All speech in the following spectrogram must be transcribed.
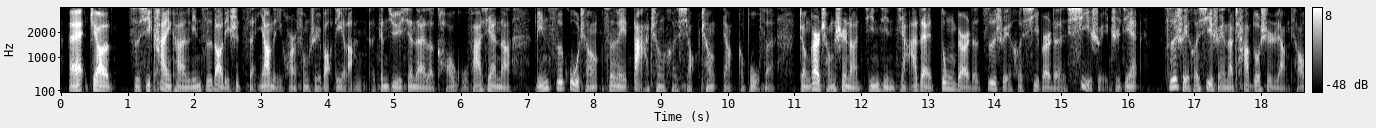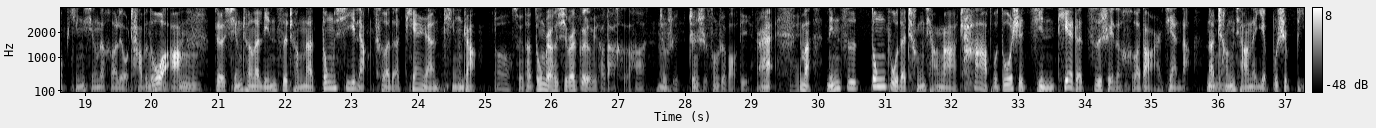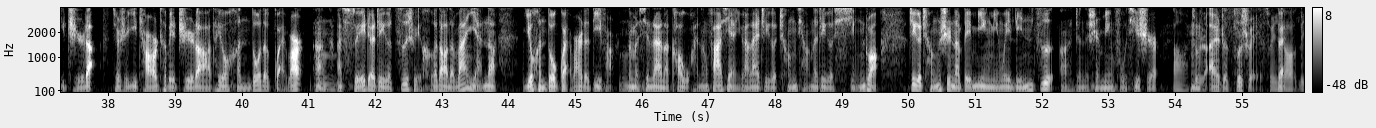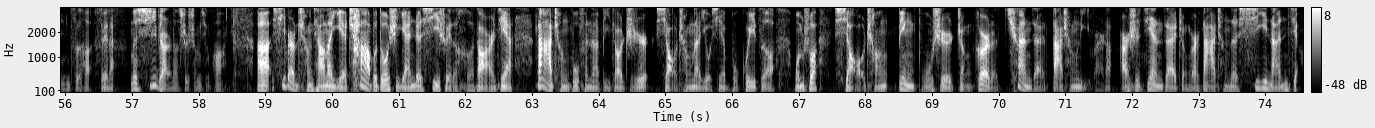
哎，这要。仔细看一看临淄到底是怎样的一块风水宝地了。呃根据现在的考古发现呢，临淄故城分为大城和小城两个部分，整个城市呢紧紧夹在东边的滋水和西边的细水之间。滋水和细水呢，差不多是两条平行的河流，差不多啊，嗯，就形成了临淄城呢东西两侧的天然屏障。哦，所以它东边和西边各有一条大河哈，嗯就是真是风水宝地。哎哎，那么临淄东部的城墙啊，差不多是紧贴着滋水的河道而建的。那城墙呢，也不是笔直的，就是一条特别直的啊，它有很多的拐弯儿啊嗯啊。随着这个滋水河道的蜿蜒呢，有很多拐弯的地方。嗯那么现在呢，考古还能发现，原来这个城墙的这个形状，这个城市呢被命名为临淄啊，真的是名副其实。啊，就是挨着滋水，所以叫临淄哈。对的。那西边呢是什么情况？啊，西边的城墙呢，也差不多是沿着细水的河道而建。大城部分呢比较直，小城呢有些不规则。我们说小城并不是整个的圈在大城里边的，而是建在整个大城的西南角。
